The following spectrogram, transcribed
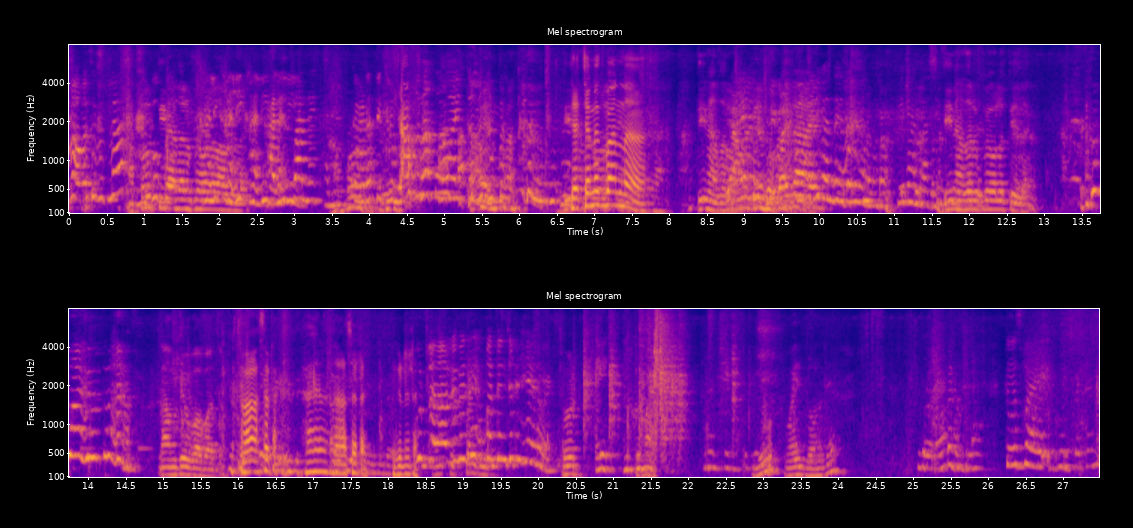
बाबाचं कुठला? हा तो तीन हजार रुपये खाली खाली खाली काढा ते त्याच्यानंच बांध ना. तीन हजार. तीन हजार रुपये वाला तेल आहे. रामदेव बाबाचा. हा असं टाक. हा हा असं टाक. इकडे टाक. कुठलं लावलं बघ हे पतंजली हेअर ऑइल सोड वाईट दोन द्या. तोच गुरपटा ना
